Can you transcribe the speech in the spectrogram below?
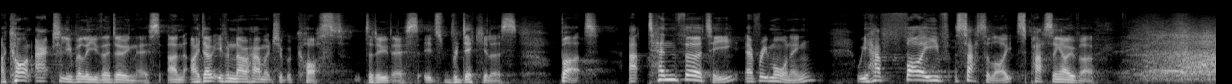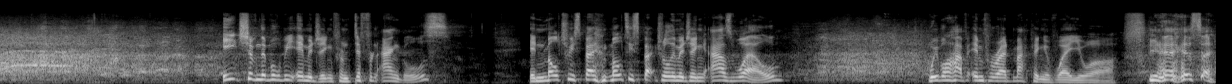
I can't actually believe they're doing this, and I don't even know how much it would cost to do this. It's ridiculous. But at 10.30 every morning, we have five satellites passing over. Each of them will be imaging from different angles, in multispectral imaging as well, we will have infrared mapping of where you are. so,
